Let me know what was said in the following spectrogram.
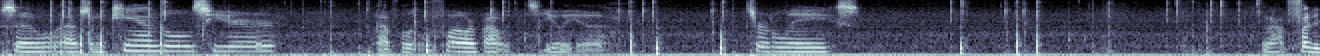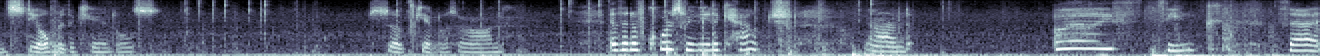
so we'll have some candles here. Have a little flower pot with azalea. Turtle eggs. And I have flint and steel for the candles. So the candles are on. And then of course we need a couch. And I think that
